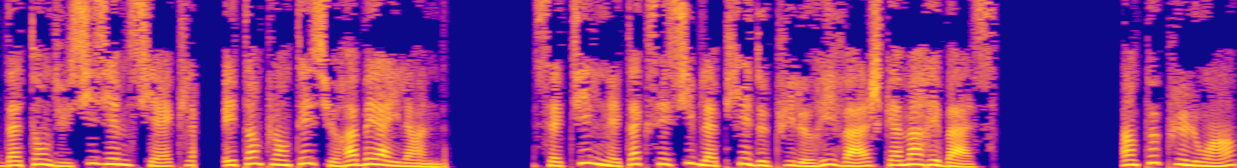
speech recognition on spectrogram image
datant du VIe siècle, est implanté sur Abbey Island. Cette île n'est accessible à pied depuis le rivage qu'à marée basse. Un peu plus loin,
